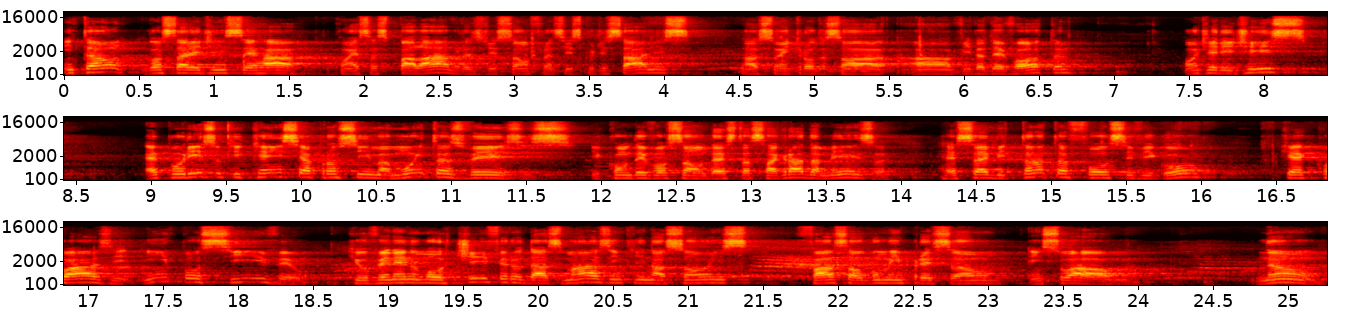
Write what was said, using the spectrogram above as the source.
Então, gostaria de encerrar com essas palavras de São Francisco de Sales, na sua introdução à, à vida devota, onde ele diz: É por isso que quem se aproxima muitas vezes e com devoção desta sagrada mesa recebe tanta força e vigor que é quase impossível que o veneno mortífero das más inclinações faça alguma impressão em sua alma. Não,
